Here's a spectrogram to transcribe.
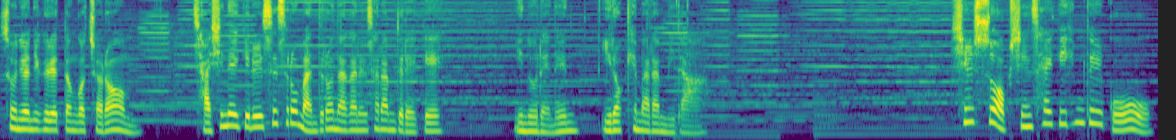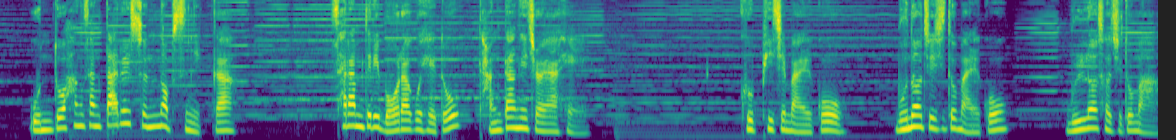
소년이 그랬던 것처럼 자신의 길을 스스로 만들어 나가는 사람들에게 이 노래는 이렇게 말합니다. 실수 없인 살기 힘들고 운도 항상 따를 수는 없으니까 사람들이 뭐라고 해도 당당해져야 해. 굽히지 말고 무너지지도 말고 물러서지도 마.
